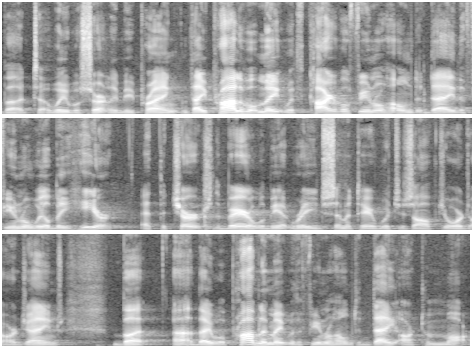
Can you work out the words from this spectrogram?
but uh, we will certainly be praying. They probably will meet with Collierville Funeral Home today. The funeral will be here at the church. The burial will be at Reed Cemetery, which is off George R. James. But uh, they will probably meet with the funeral home today or tomorrow.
